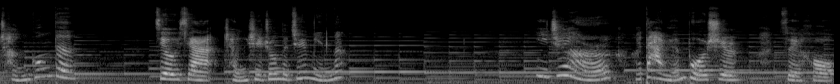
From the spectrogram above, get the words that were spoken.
成功的救下城市中的居民呢？一只耳和大圆博士最后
